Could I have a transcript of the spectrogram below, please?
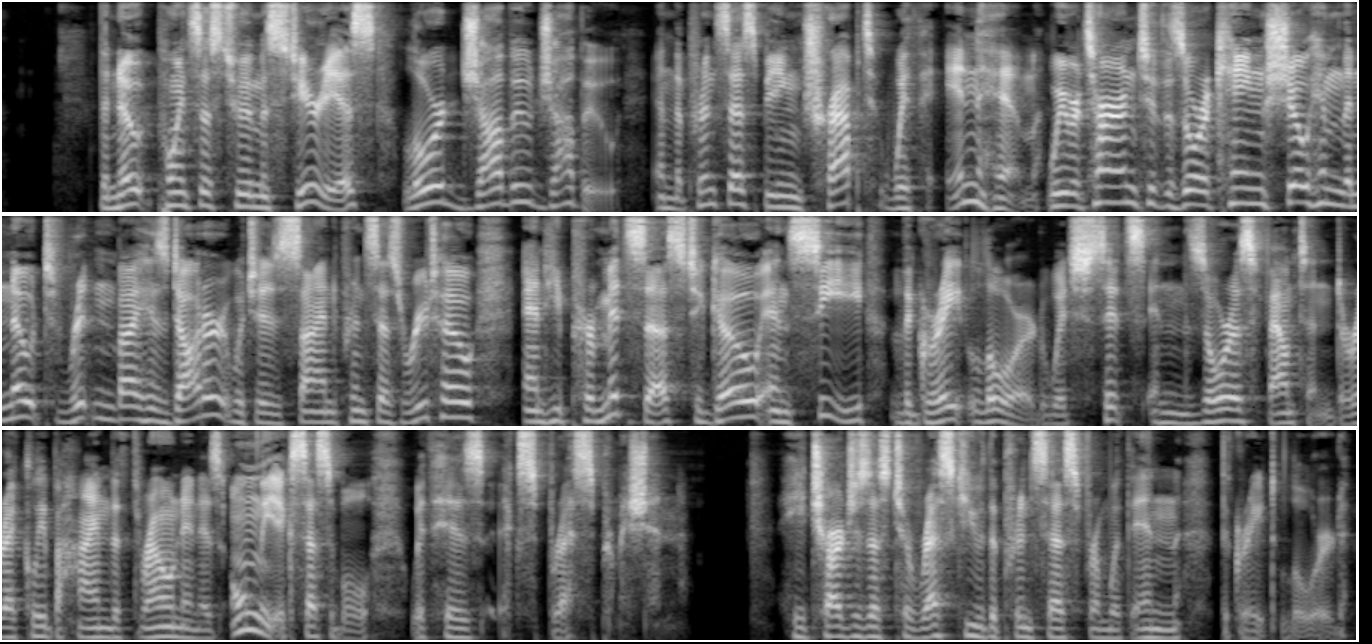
The note points us to a mysterious Lord Jabu Jabu and the princess being trapped within him. We return to the Zora King, show him the note written by his daughter, which is signed Princess Ruto, and he permits us to go and see the Great Lord, which sits in Zora's fountain directly behind the throne and is only accessible with his express permission. He charges us to rescue the princess from within the Great Lord.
